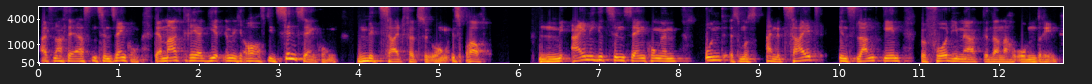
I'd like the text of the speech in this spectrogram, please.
als nach der ersten Zinssenkung. Der Markt reagiert nämlich auch auf die Zinssenkung mit Zeitverzögerung. Es braucht einige Zinssenkungen und es muss eine Zeit ins Land gehen, bevor die Märkte dann nach oben drehen.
